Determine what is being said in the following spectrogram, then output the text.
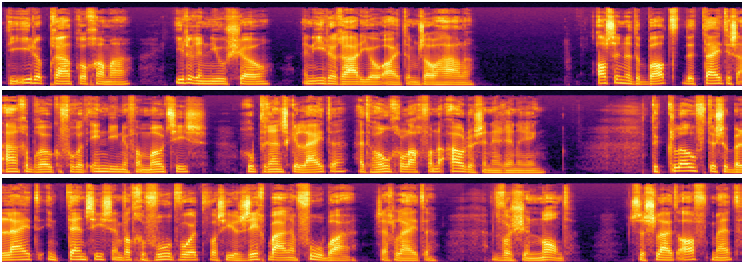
die ieder praatprogramma, iedere nieuwsshow en ieder radio-item zal halen. Als in het debat de tijd is aangebroken voor het indienen van moties, roept Renske Leijten het hoongelach van de ouders in herinnering. De kloof tussen beleid, intenties en wat gevoeld wordt was hier zichtbaar en voelbaar, zegt Leijten. Het was gênant. Ze sluit af met:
